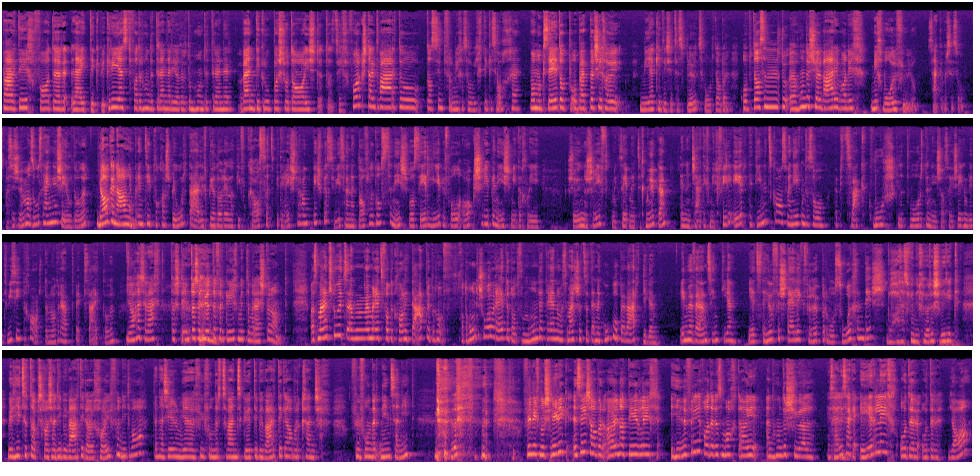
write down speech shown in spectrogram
werde ich von der Leitung begrüßt, von der Hundetrainerin oder dem Hundetrainer. Wenn die Gruppe schon da ist, dass ich vorgestellt werde, das sind für mich so wichtige Sachen, wo man sieht, ob, ob jemand sich gibt, ist jetzt ein blödes Wort, aber ob das eine Stu- eine Hundeschule wäre, wo ich mich wohlfühle, sagen wir es so. Es ist immer ein Aushängeschild, oder? Ja, genau. Im Prinzip, wo kannst du beurteilen. Ich bin ja da relativ krass jetzt bei den Restaurants beispielsweise, wenn eine Tafel draussen ist, die sehr liebevoll angeschrieben ist mit ein bisschen schöner Schrift, man sieht, man hat sich Mühe gegeben, dann entscheide ich mich viel eher, dort reinzugehen, als wenn irgend so etwas weggewurstelt worden ist. Also ist irgendwie die Visitenkarte oder auch die Website, oder? Ja, hast recht. Das stimmt. Das ist ein guter Vergleich mit dem Restaurant. Was meinst du jetzt, ähm, wenn wir jetzt von der Qualität über, von der Hundeschule reden oder vom Hundetrainer, was meinst du zu diesen Google-Bewertungen? Inwiefern sind die jetzt eine Hilfestellung für jemanden, der suchend ist? Boah, das finde ich höher schwierig. Weil heutzutage kannst du ja die Bewertung auch kaufen, nicht wahr? Dann hast du irgendwie 520 gute Bewertungen, aber kennst 519 nicht. finde ich noch schwierig. Es ist aber auch natürlich hilfreich oder es macht euch eine Hundeschule, wie soll ich sagen, ehrlich oder, oder ja.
